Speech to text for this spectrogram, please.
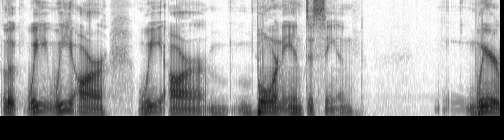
look we we are we are born into sin we're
